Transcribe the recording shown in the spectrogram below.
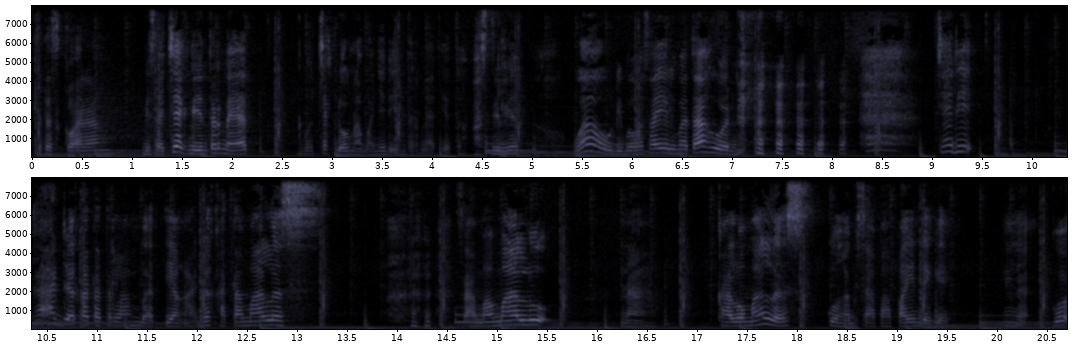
kita sekarang bisa cek di internet gue cek dong namanya di internet gitu. Pas dilihat wow di bawah saya lima tahun. Jadi nggak ada kata terlambat yang ada kata males. Sama malu. Nah kalau males gue nggak bisa apa-apain deh gue ya nggak? Gue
